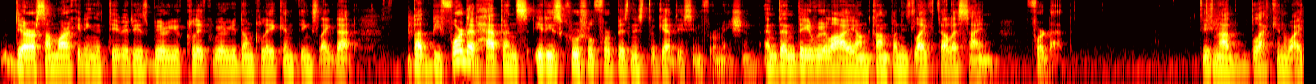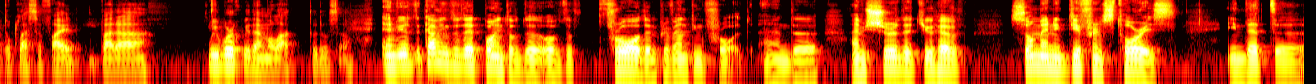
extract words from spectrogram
There are some marketing activities where you click, where you don't click, and things like that. But before that happens, it is crucial for business to get this information. And then they rely on companies like Telesign for that. It is not black and white to classify it, but uh, we work with them a lot to do so. And we're coming to that point of the of the fraud and preventing fraud. And uh, I'm sure that you have so many different stories in that uh,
